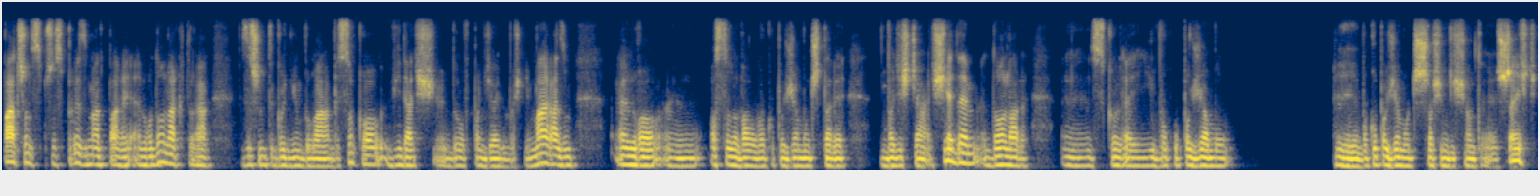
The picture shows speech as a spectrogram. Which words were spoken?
patrząc przez pryzmat pary euro-dolar, która w zeszłym tygodniu była wysoko, widać było w poniedziałek właśnie marazm. Euro y, oscylowało wokół poziomu 4,27, dolar z kolei wokół poziomu wokół poziomu 3,86,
